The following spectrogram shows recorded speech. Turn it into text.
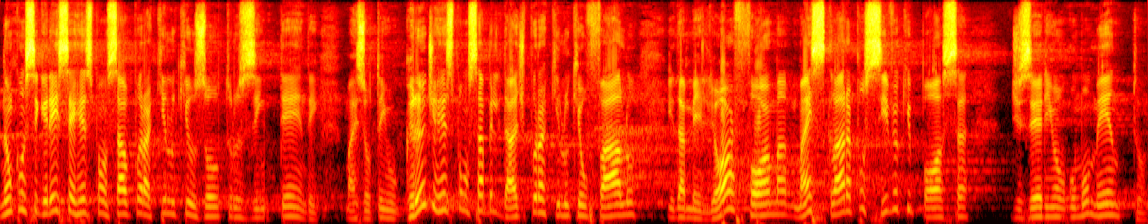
não conseguirei ser responsável por aquilo que os outros entendem, mas eu tenho grande responsabilidade por aquilo que eu falo e da melhor forma, mais clara possível que possa dizer em algum momento.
